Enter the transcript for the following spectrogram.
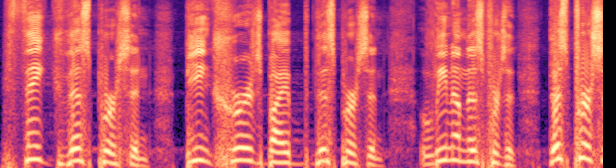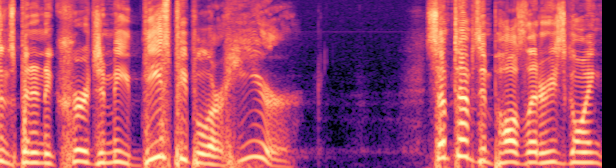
Thank this person, be encouraged by this person, lean on this person. This person's been an encouragement me. These people are here. Sometimes in Paul's letter, he's going,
